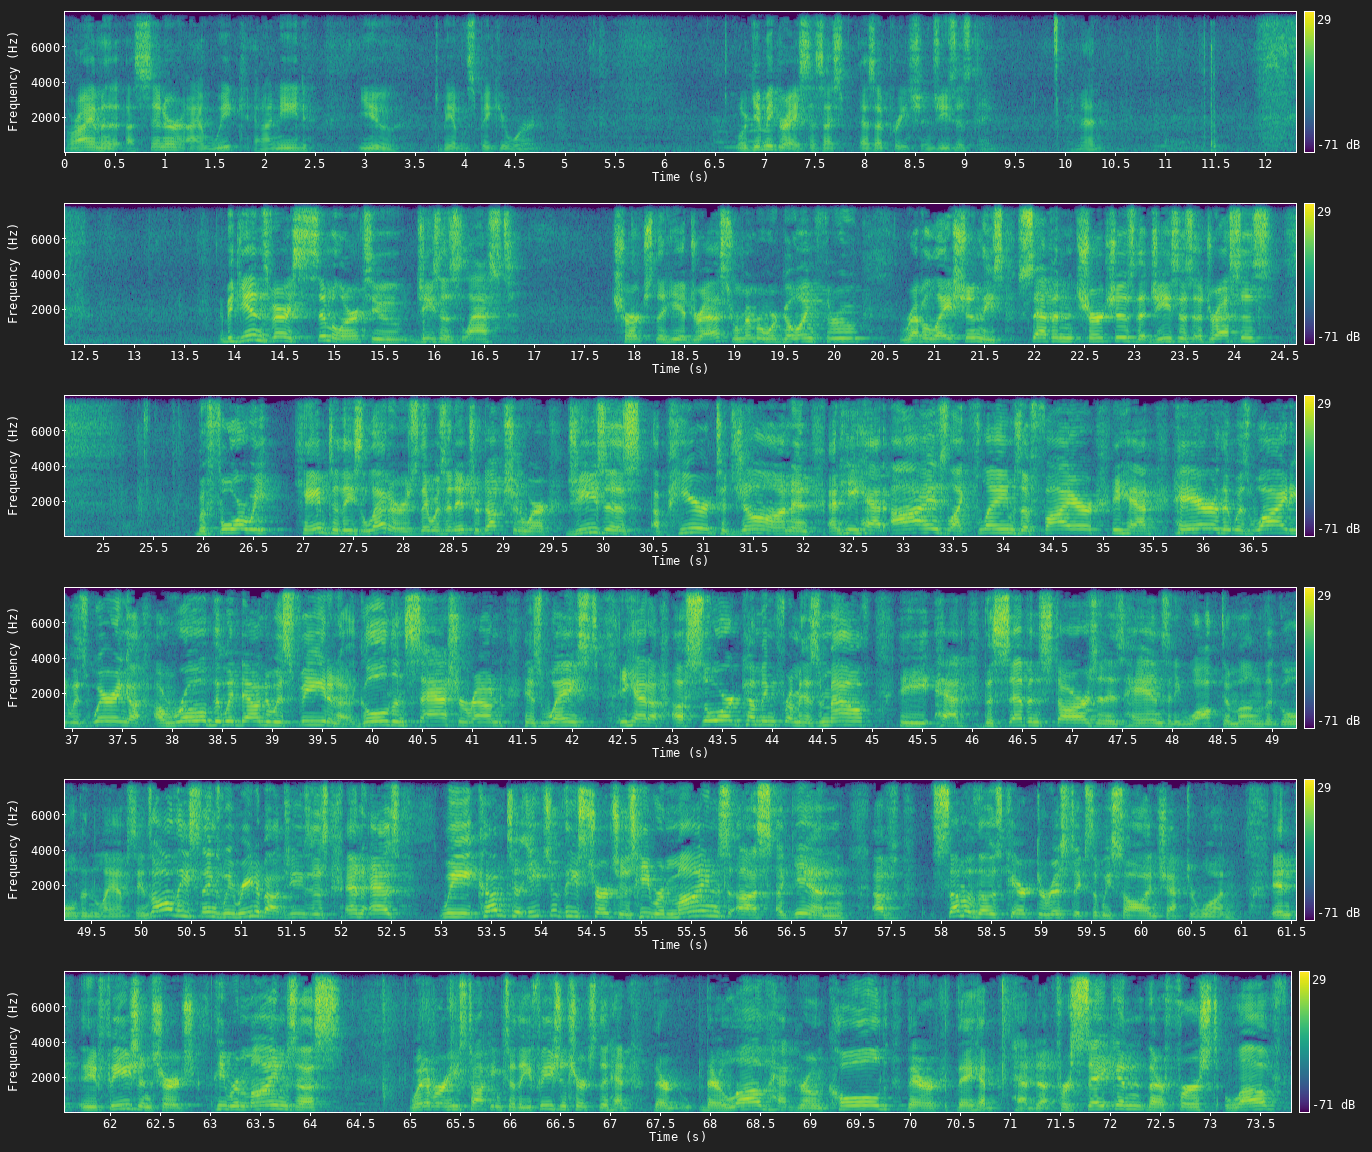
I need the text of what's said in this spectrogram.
For I am a, a sinner, I am weak, and I need you to be able to speak your word. Lord, give me grace as I, as I preach. In Jesus' name, amen. It begins very similar to Jesus' last church that he addressed. Remember, we're going through Revelation, these seven churches that Jesus addresses. Before we came to these letters, there was an introduction where Jesus appeared to John and, and he had eyes like flames of fire. He had hair that was white. He was wearing a, a robe that went down to his feet and a golden sash around his waist. He had a, a sword coming from his mouth. He had the seven stars in his hands and he walked among the golden lampstands. All these things we read about Jesus, and as we come to each of these churches, he reminds us again of some of those characteristics that we saw in chapter 1. In the Ephesian church, he reminds us whenever he's talking to the Ephesian church that had their, their love had grown cold, their, they had, had uh, forsaken their first love.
